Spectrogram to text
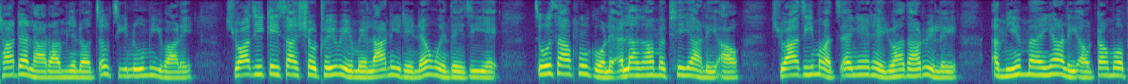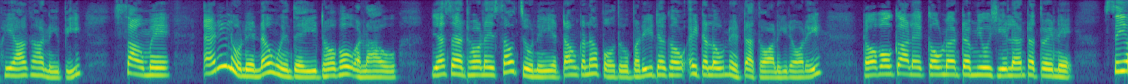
ထားတက်လာတာမြင်တော့ကြုတ်ကြီးနူးမိပါတယ်ရွာကြီးကိစ္စရှုပ်ထွေးပေမဲ့လာနေတဲ့နတ်ဝင်သေးကြီးရဲ့စူးစမ်းမှုကိုလည်းအလကားမဖြစ်ရလေအောင်ရွာကြီးမှာကြမ်းခဲ့တဲ့ရွာသားတွေလည်းအမြင်မှန်ရလေအောင်တောင်ပေါ်ဖျားကနေပြီးစောင့်မဲအဲ့ဒီလိုနဲ့နတ်ဝင်သေးကြီးဒေါ်ဘုတ်အလားကိုမျက်စံထော်လေးစောင့်ကြုံနေရင်တောင်ကလပ်ပေါ်သို့ပရိတကုံအိတ်တလုံးနဲ့တက်သွားလေတော့တယ်ဒေါ်ဘုတ်ကလည်းကုန်းလန်းတစ်မျိုးရေလန်းတစ်သွဲ့နဲ့ဆေးရ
